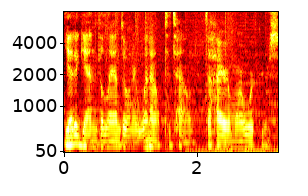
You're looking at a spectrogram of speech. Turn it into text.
Yet again, the landowner went out to town to hire more workers.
